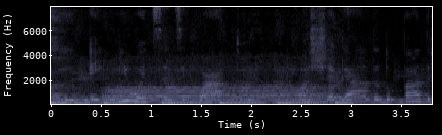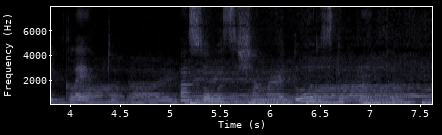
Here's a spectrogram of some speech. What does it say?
que em 1804, com a chegada do padre Cleto, passou a se chamar Dores do Pântano.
